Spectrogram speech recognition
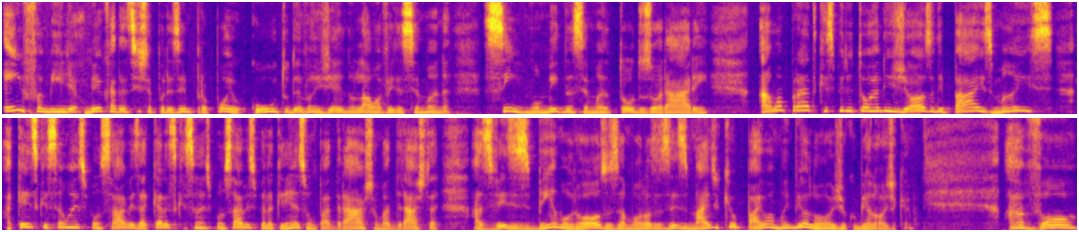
em família. O meio cadecista, por exemplo, propõe o culto do evangelho lar uma vez na semana. Sim, momento da semana todos orarem. Há uma prática espiritual religiosa de pais, mães, aqueles que são responsáveis, aquelas que são responsáveis pela criança, um padrasto, uma madrasta, às vezes bem amorosos, amorosos, às vezes mais do que o pai ou a mãe biológico, biológica. A avó,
